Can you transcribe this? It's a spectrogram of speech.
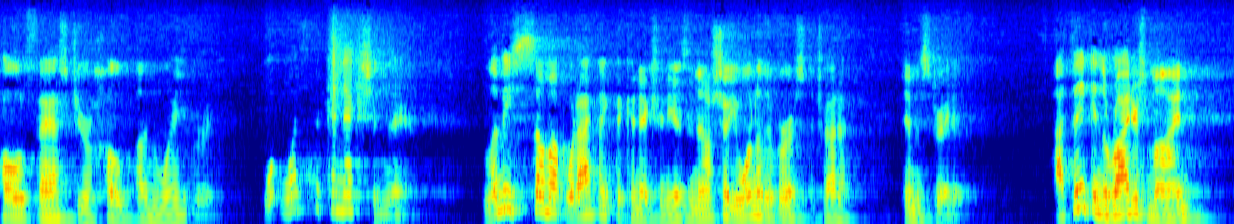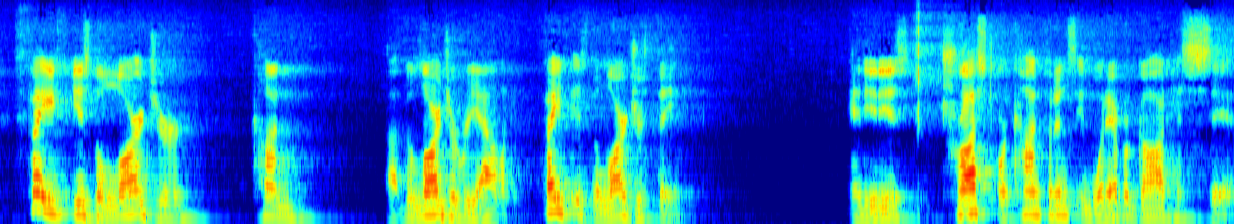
hold fast your hope unwavering. What's the connection there? Let me sum up what I think the connection is, and then I'll show you one other verse to try to demonstrate it. I think in the writer's mind, faith is the larger con, uh, the larger reality. Faith is the larger thing. And it is trust or confidence in whatever God has said.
